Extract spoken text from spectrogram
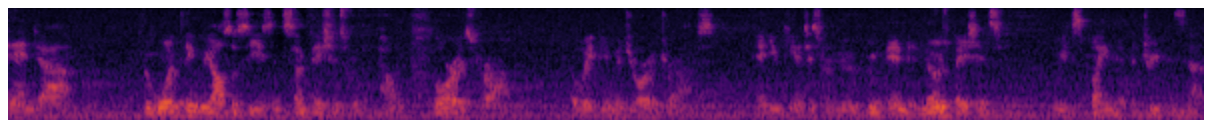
And um, the one thing we also see is in some patients where the pelvic floor is dropped, the labia majora drops, and you can't just remove. And in those patients, we explain that the treatment's not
